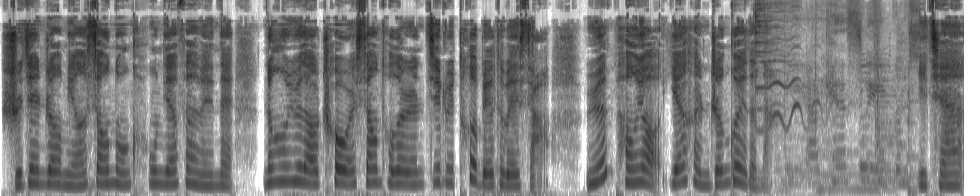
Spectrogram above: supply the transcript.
实践证明，相同空间范围内能够遇到臭味相投的人几率特别特别小。云朋友也很珍贵的呢。以前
